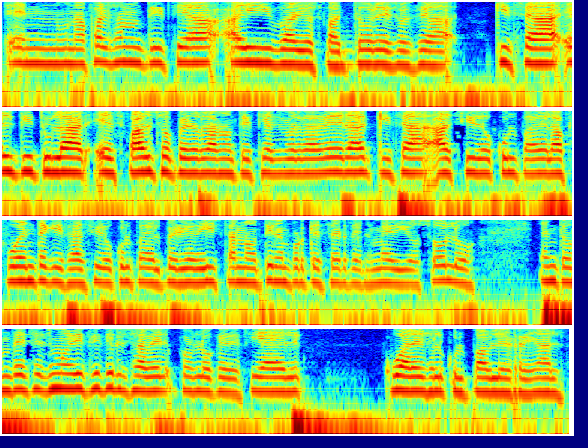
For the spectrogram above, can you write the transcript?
en una falsa noticia hay varios factores. O sea, quizá el titular es falso, pero la noticia es verdadera, quizá ha sido culpa de la fuente, quizá ha sido culpa del periodista, no tiene por qué ser del medio solo. Entonces es muy difícil saber, pues lo que decía él, cuál es el culpable real.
